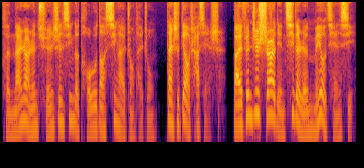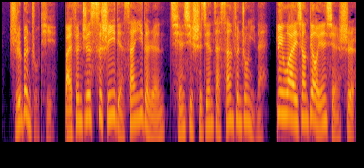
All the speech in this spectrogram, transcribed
很难让人全身心的投入到性爱状态中。但是调查显示，百分之十二点七的人没有前戏，直奔主题；百分之四十一点三一的人前戏时间在三分钟以内。另外一项调研显示。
